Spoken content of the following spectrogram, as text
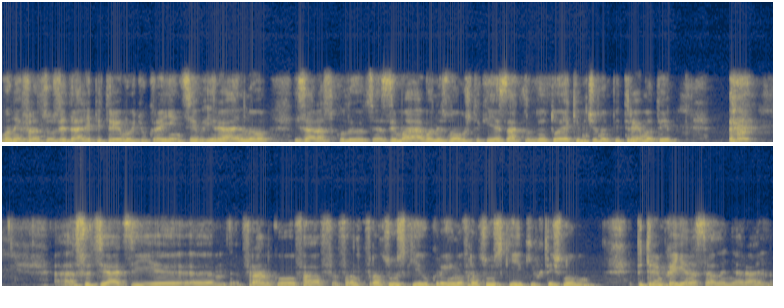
Вони, французи, далі підтримують українців, і реально, і зараз, коли це зима, вони знову ж таки є заклик до того, яким чином підтримати. Асоціації е, франко франк французькі, україно-французькі, які фактично ну, підтримка є населення, реально.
